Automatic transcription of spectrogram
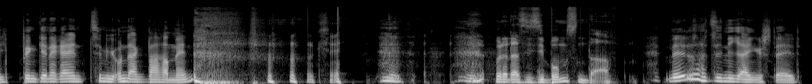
Ich bin generell ein ziemlich undankbarer Mensch. Okay. Oder dass ich sie bumsen darf. Nee, das hat sich nicht eingestellt.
